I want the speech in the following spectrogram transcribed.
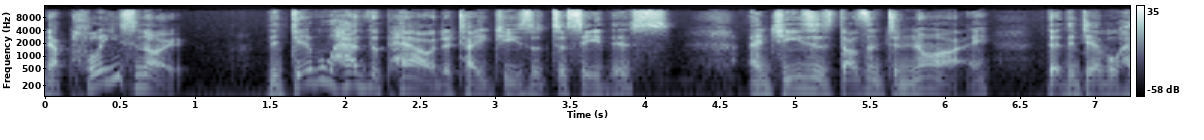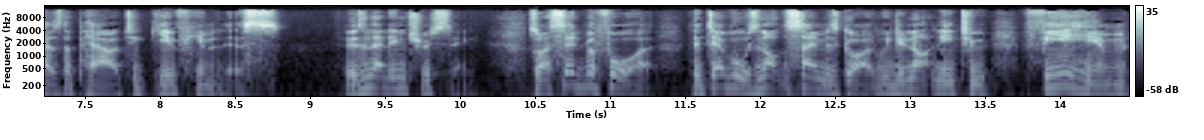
Now please note, the devil had the power to take Jesus to see this, and Jesus doesn't deny that the devil has the power to give him this. Isn't that interesting? So I said before, the devil is not the same as God. We do not need to fear him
